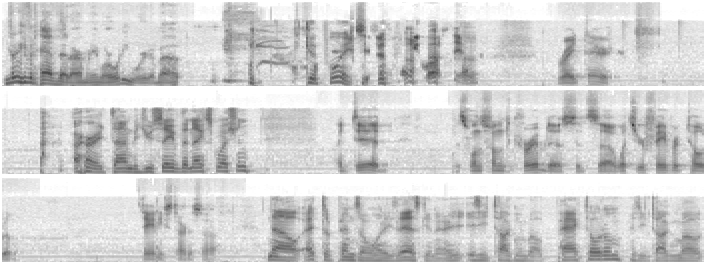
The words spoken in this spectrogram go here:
You don't even have that arm anymore. What are you worried about? Good point. See, that's why you lost it. Right there. All right, Tom, did you save the next question? I did. This one's from Charybdis. It's uh, what's your favorite totem? Danny, start us off. Now, it depends on what he's asking. Is he talking about pack totem? Is he talking about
